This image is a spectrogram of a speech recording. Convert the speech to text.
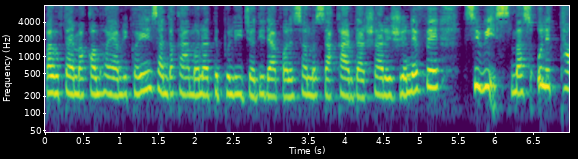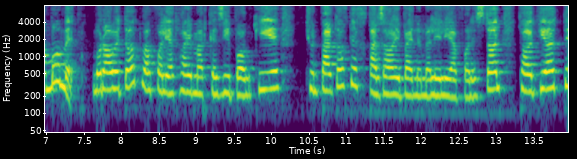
به گفته مقام های امریکایی صندوق امانت پولی جدید افغانستان مستقر در شهر ژنو سوئیس مسئول تمام مراودات و فعالیت های مرکزی بانکی چون پرداخت قرضه‌های بین المللی افغانستان تادیات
